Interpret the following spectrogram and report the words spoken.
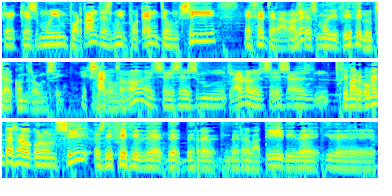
que, que es muy importante, es muy potente, un sí, etcétera, Es ¿vale? que es muy difícil luchar contra un sí. Exacto, un- ¿no? Es, es- es, mm, claro, es, Si me argumentas algo con un sí, es difícil de, de- de re- de rebatir y, de, y de-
